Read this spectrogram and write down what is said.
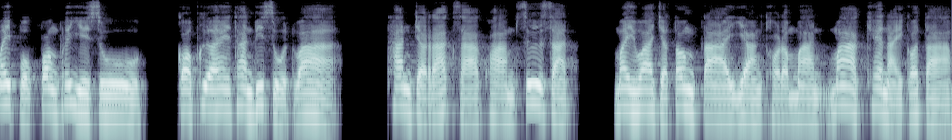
ไม่ปกป้องพระเยซู ก็เพื่อให้ท่านพิสูจน์ว่า ท่านจะรักษาความซื่อสัตย์ไม่ว่าจะต้องตายอย่างทรมานมากแค่ไหนก็ตาม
